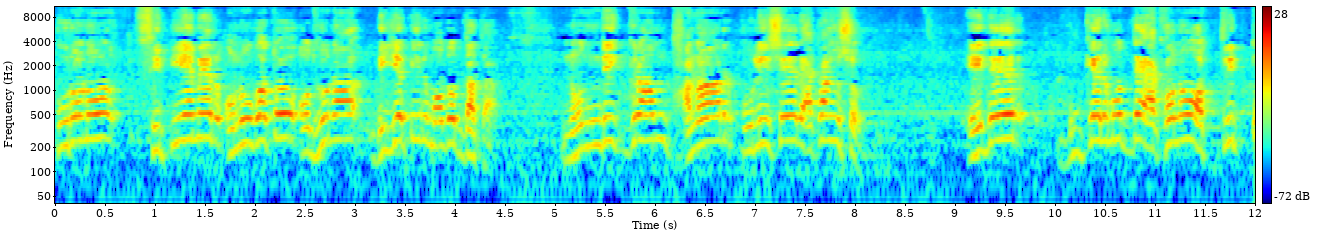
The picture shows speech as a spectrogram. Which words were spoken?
পুরনো সিপিএম এর অনুগত অধুনা বিজেপির মদতদাতা। নন্দীগ্রাম থানার পুলিশের একাংশ, এদের বুকের মধ্যে এখনও অতৃপ্ত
